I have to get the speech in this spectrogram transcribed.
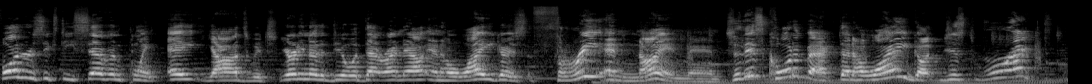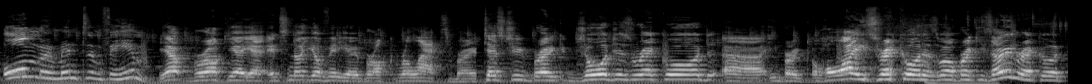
467.8 yards, which you already know the deal with that right now. And Hawaii goes three and nine, man. So this quarterback that Hawaii got just wrecked all momentum for him. Yep, Brock, yeah, yeah. It's not your video, Brock. Relax, bro. Test tube broke George's record. Uh, he broke Hawaii's record as well. Broke his own record.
